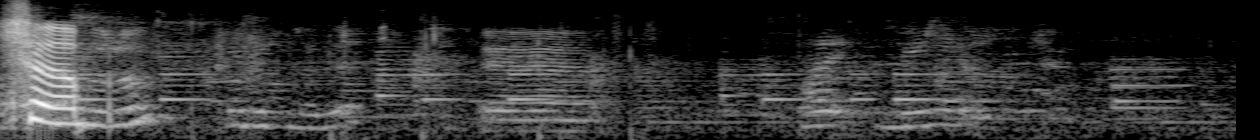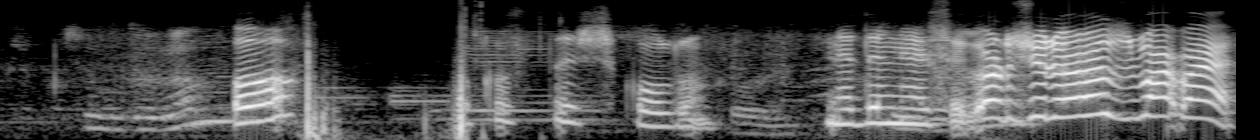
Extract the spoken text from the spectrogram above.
Children. O çok değişik oldu. Neden neyse görüşürüz. Bay bay.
